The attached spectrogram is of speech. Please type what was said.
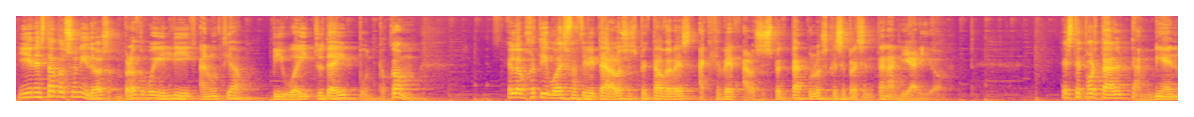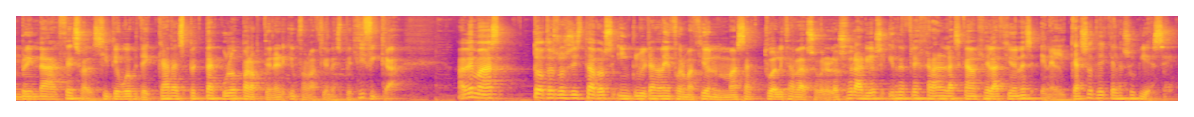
Y en Estados Unidos, Broadway League anuncia bwaytoday.com, el objetivo es facilitar a los espectadores acceder a los espectáculos que se presentan a diario. Este portal también brinda acceso al sitio web de cada espectáculo para obtener información específica. Además, todos los listados incluirán la información más actualizada sobre los horarios y reflejarán las cancelaciones en el caso de que las hubiese.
